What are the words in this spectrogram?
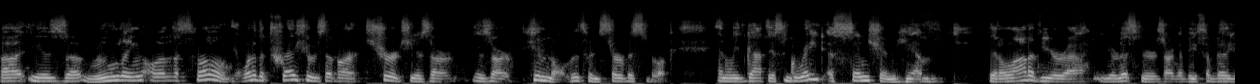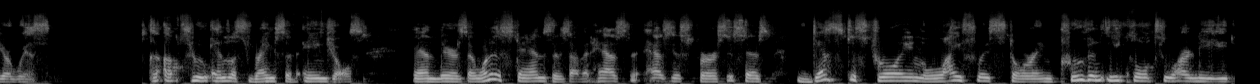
uh, is uh, ruling on the throne. One of the treasures of our church is our is our hymnal, Lutheran service book, and we've got this great ascension hymn that a lot of your uh, your listeners are going to be familiar with. Up through endless ranks of angels and there's a, one of the stanzas of it has has this verse. It says, "Death destroying, life restoring, proven equal to our need.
